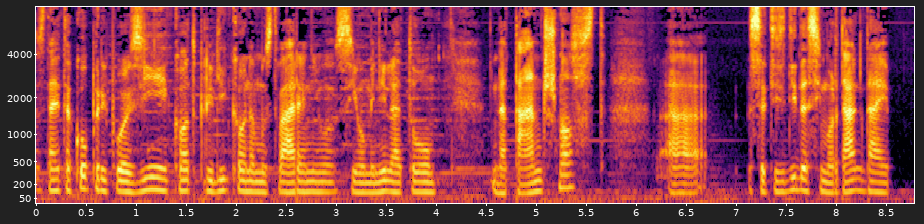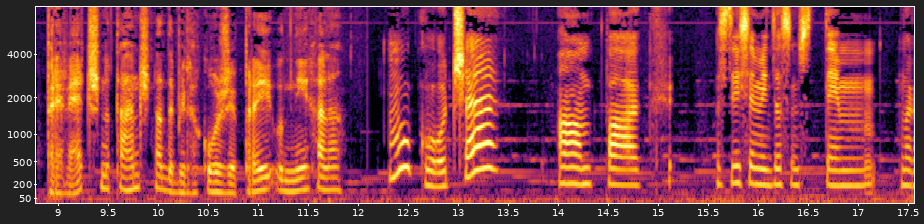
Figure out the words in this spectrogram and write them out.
zdaj, tako pri poeziji, kot pri likovnem ustvarjanju, si omenila to natančnost. Uh, se ti zdi, da si morda kdaj preveč natančna, da bi lahko že prej odnehala? Mogoče, ampak zdi se mi, da sem s tem na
